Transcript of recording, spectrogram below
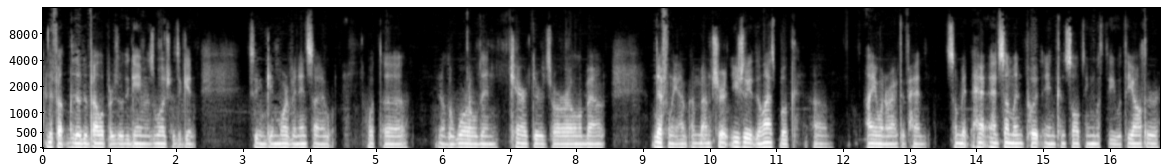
the, the developers of the game as well, just to get so you can get more of an insight of what the you know the world and characters are all about. Definitely, I'm, I'm, I'm sure. Usually, the last book, um, IO Interactive had some had, had some input in consulting with the with the author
